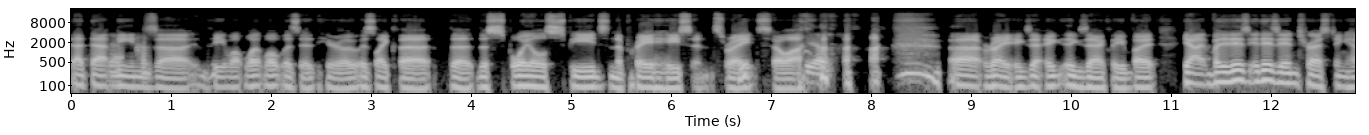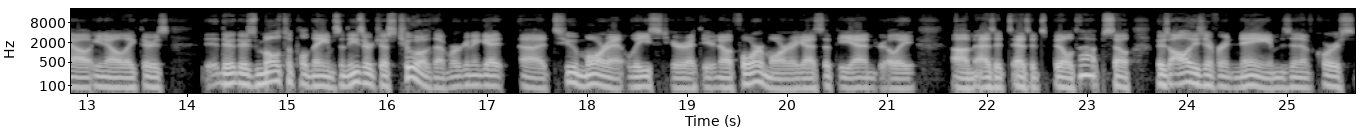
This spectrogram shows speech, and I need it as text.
that that yeah. means uh the what what what was it here? It was like the the the spoil speeds and the prey hastens, right? So uh, yeah. uh right, exa- exactly. But yeah, but it is it is interesting how, you know, like there's there, there's multiple names, and these are just two of them. We're going to get uh, two more at least here at the, you know, four more, I guess, at the end, really, um, as it's as it's built up. So there's all these different names, and of course,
